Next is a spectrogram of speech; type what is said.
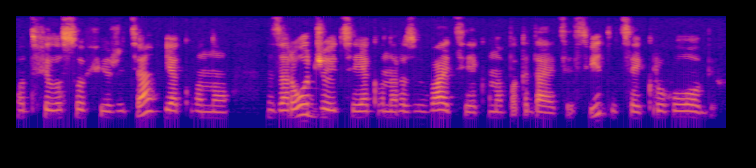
От філософію життя, як воно зароджується, як воно розвивається, як воно покидає цей світ, цей кругообіг.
